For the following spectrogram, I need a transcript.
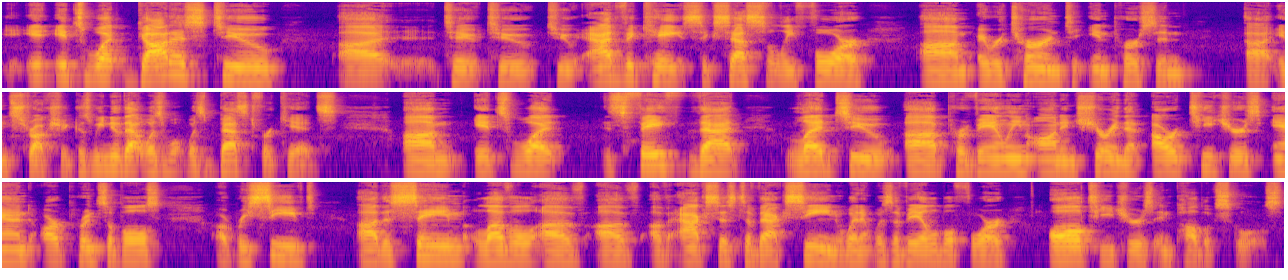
it, it's what got us to uh, to to to advocate successfully for um, a return to in-person uh, instruction because we knew that was what was best for kids. Um, it's what it's faith that led to uh, prevailing on ensuring that our teachers and our principals uh, received uh, the same level of, of, of, access to vaccine when it was available for all teachers in public schools.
